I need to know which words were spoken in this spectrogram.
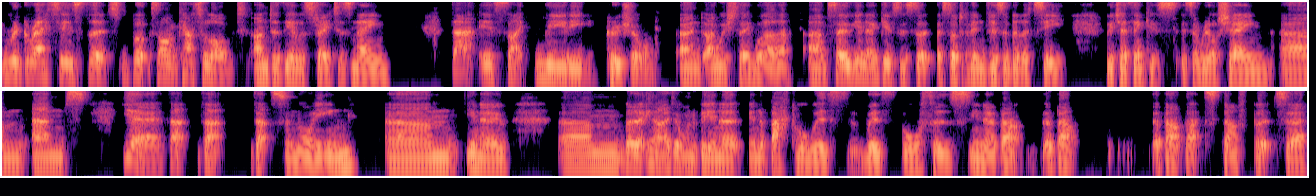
regret is that books aren't catalogued under the illustrator's name. That is like really crucial, and I wish they were. Um, so you know, it gives us a, a sort of invisibility, which I think is is a real shame. Um, and yeah, that that that's annoying. Um, you know, um, but you know, I don't want to be in a in a battle with with authors, you know, about about about that stuff. But uh,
